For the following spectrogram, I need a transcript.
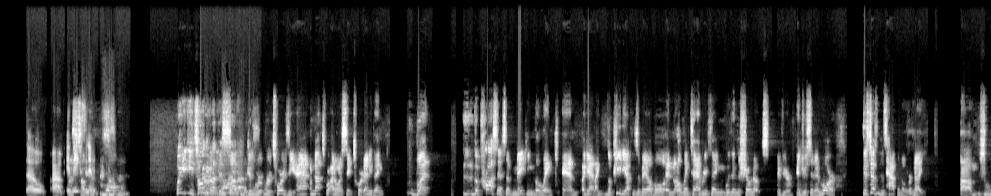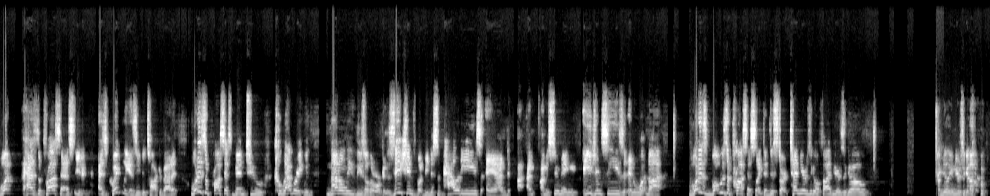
So um, it makes an impact. Well, you, talk about this stuff because we're, we're towards the end. I'm not. Toward, I don't want to say toward anything, but the process of making the link and again I, the pdf is available and i'll link to everything within the show notes if you're interested in more this doesn't just happen overnight um, what has the process as quickly as you could talk about it what has the process been to collaborate with not only these other organizations but municipalities and i'm, I'm assuming agencies and whatnot? What is what was the process like? Did this start 10 years ago 5 years ago a million years ago?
